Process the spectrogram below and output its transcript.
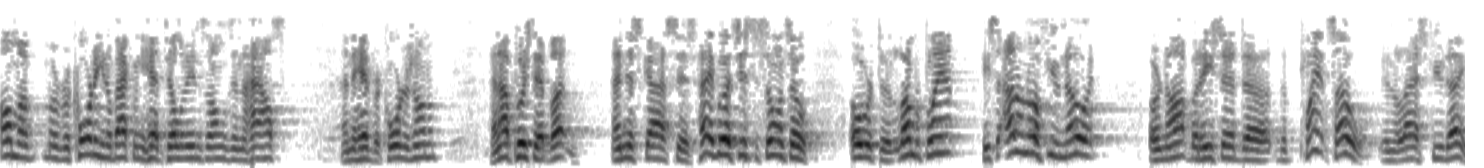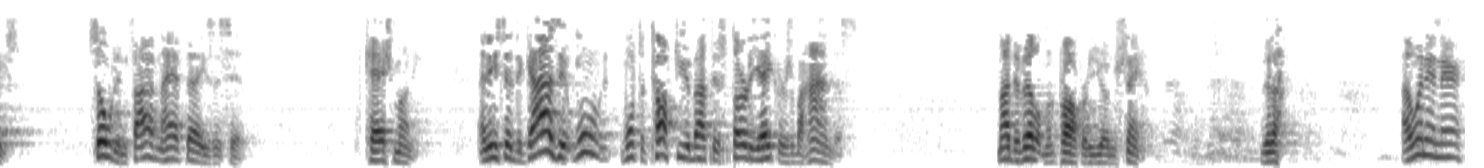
on my, my recording, you know, back when you had television songs in the house and they had recorders on them. And I push that button and this guy says, Hey Butch, this is so and so over to the lumber plant. He said, I don't know if you know it or not, but he said, uh, the plant sold in the last few days. Sold in five and a half days, they said. Cash money. And he said, the guys that want, want to talk to you about this 30 acres behind us. My development property, you understand. That I, I went in there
